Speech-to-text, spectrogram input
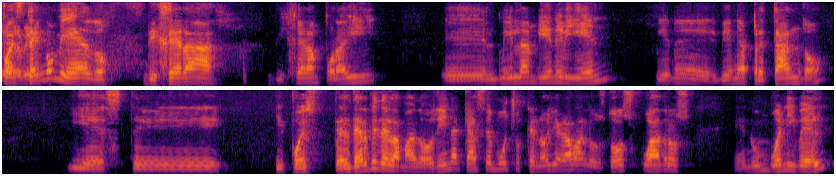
Pues tengo miedo, dijera, dijeran por ahí, el Milan viene bien, viene, viene apretando, y este, y pues el derby de la Madonina, que hace mucho que no llegaban los dos cuadros en un buen nivel,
